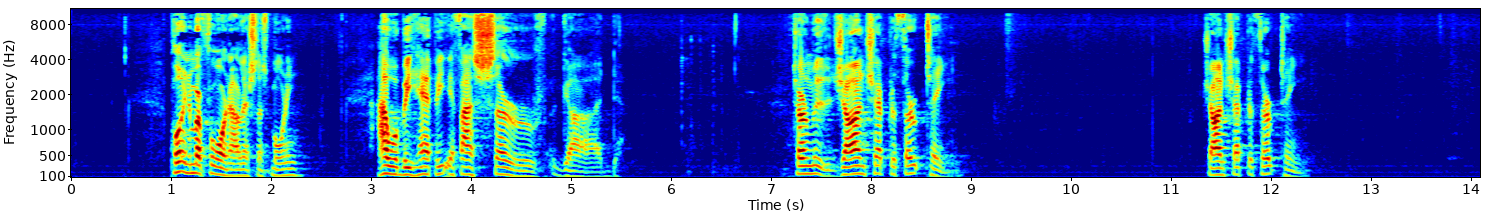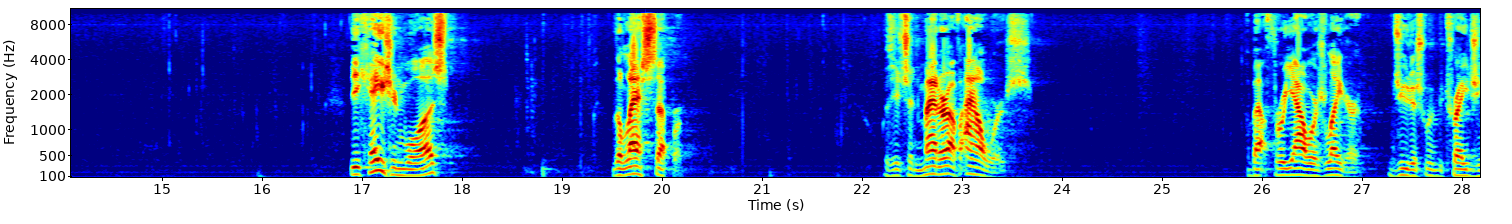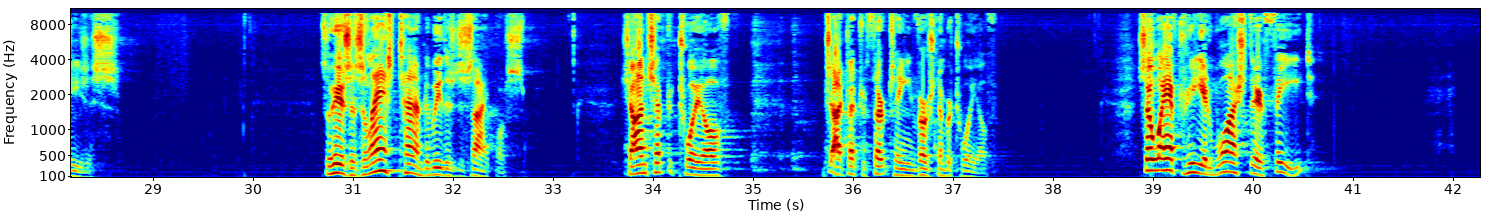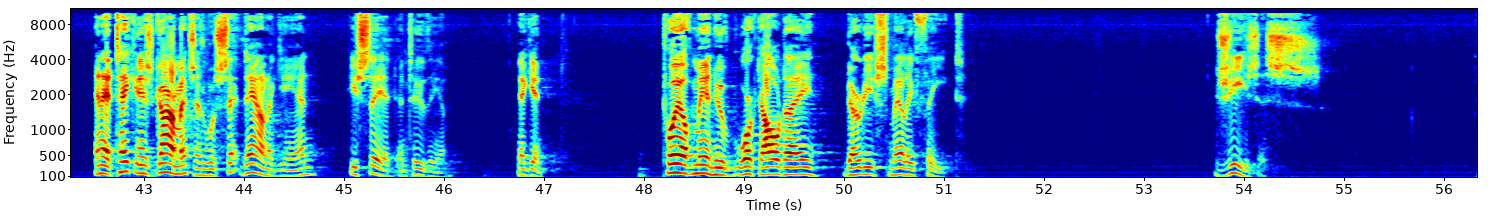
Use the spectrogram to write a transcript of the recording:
Point number four in our lesson this morning I will be happy if I serve God. Turn with me to John chapter 13. John chapter 13. The occasion was the Last Supper, which is a matter of hours. About three hours later, Judas would betray Jesus. So here's his last time to be with his disciples. John chapter 12, John chapter 13, verse number 12. So after he had washed their feet and had taken his garments and was set down again, he said unto them, again, 12 men who've worked all day, dirty, smelly feet. Jesus,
